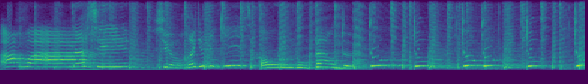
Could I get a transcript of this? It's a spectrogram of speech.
Au revoir. Merci. Sur Radio Kids, on vous parle de tout, tout, tout, tout, tout, tout,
